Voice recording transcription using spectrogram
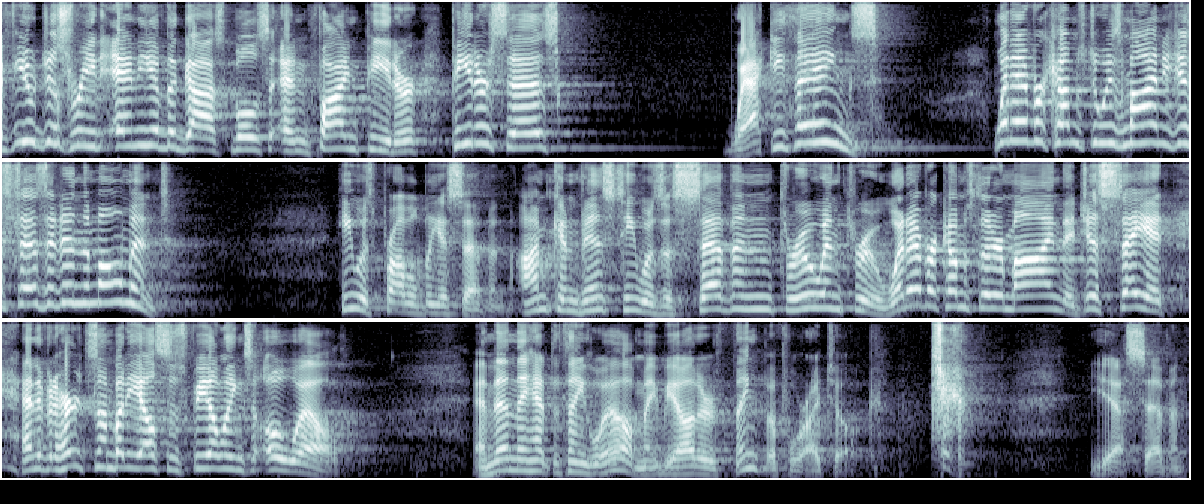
If you just read any of the Gospels and find Peter, Peter says wacky things. Whatever comes to his mind, he just says it in the moment. He was probably a seven. I'm convinced he was a seven through and through. Whatever comes to their mind, they just say it. And if it hurts somebody else's feelings, oh well. And then they have to think, well, maybe I ought to think before I talk. yeah, seven.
